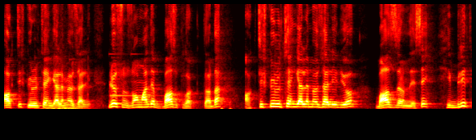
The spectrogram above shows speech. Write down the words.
aktif gürültü engelleme özelliği. Biliyorsunuz normalde bazı kulaklıklarda aktif gürültü engelleme özelliği diyor. Bazılarında ise hibrit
